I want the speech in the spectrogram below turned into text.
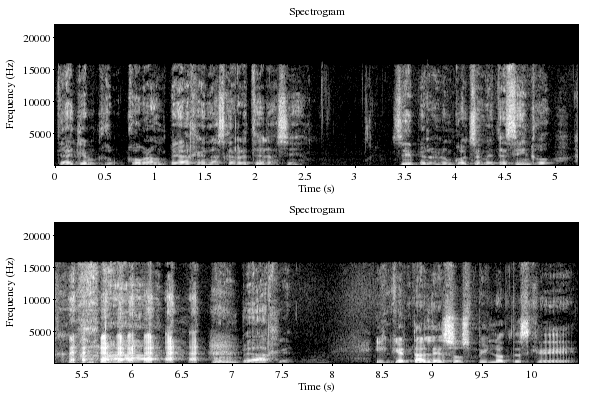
te hay que co- cobrar un peaje en las carreteras, ¿sí? Sí, pero en un coche mete cinco por un peaje. ¿Y qué tal esos pilotes que,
